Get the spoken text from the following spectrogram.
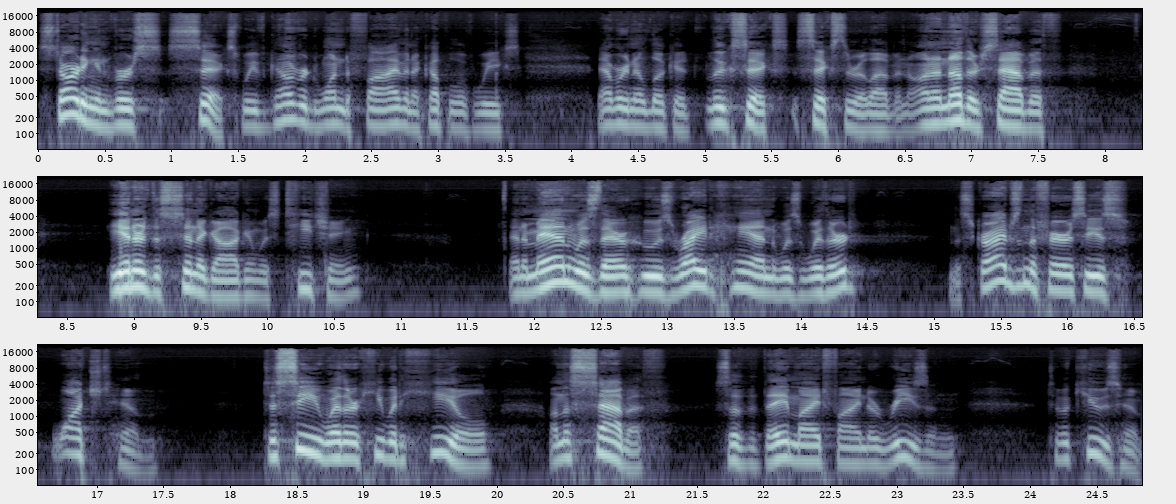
starting in verse 6. We've covered 1 to 5 in a couple of weeks. Now we're going to look at Luke 6, 6 through 11. On another Sabbath, he entered the synagogue and was teaching. And a man was there whose right hand was withered. And the scribes and the Pharisees watched him to see whether he would heal on the Sabbath so that they might find a reason to accuse him.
